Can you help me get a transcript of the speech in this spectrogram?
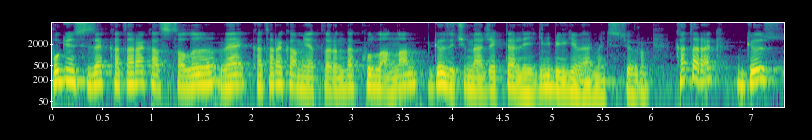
Bugün size katarak hastalığı ve katarak ameliyatlarında kullanılan göz içi merceklerle ilgili bilgi vermek istiyorum. Katarak, göz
